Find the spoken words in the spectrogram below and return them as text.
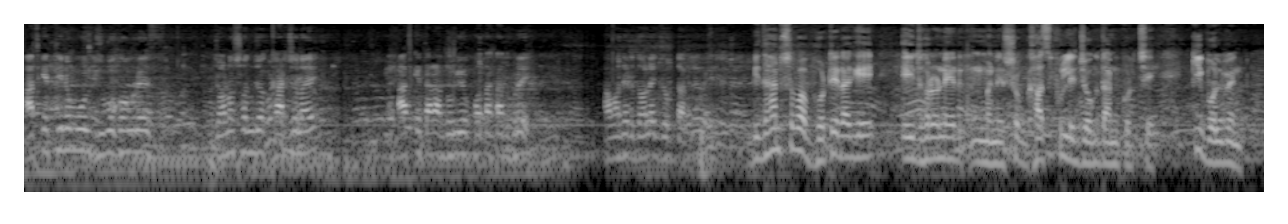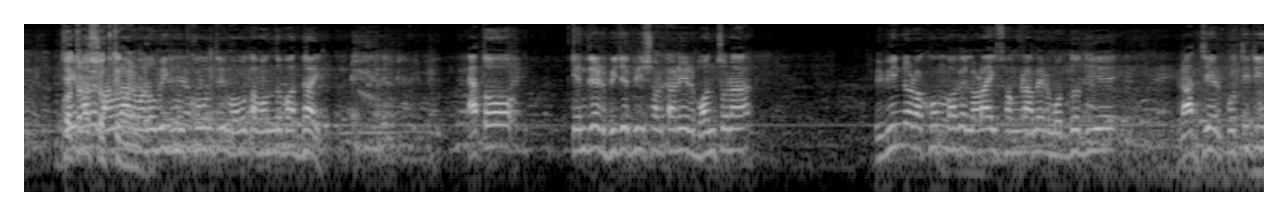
আজকে তৃণমূল যুব কংগ্রেস জনসংযোগ কার্যালয়ে আজকে তারা দলীয় পতাকা ধরে আমাদের দলে যোগদান বিধানসভা ভোটের আগে এই ধরনের মানে সব ঘাস ফুলে যোগদান করছে কি বলবেন? কতটা শক্তি মানবিক মুখ্যমন্ত্রী মমতা বন্দ্যোপাধ্যায় এত কেন্দ্রের বিজেপি সরকারের বঞ্চনা, বিভিন্ন রকমভাবে লড়াই সংগ্রামের মধ্য দিয়ে রাজ্যের প্রতিটি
